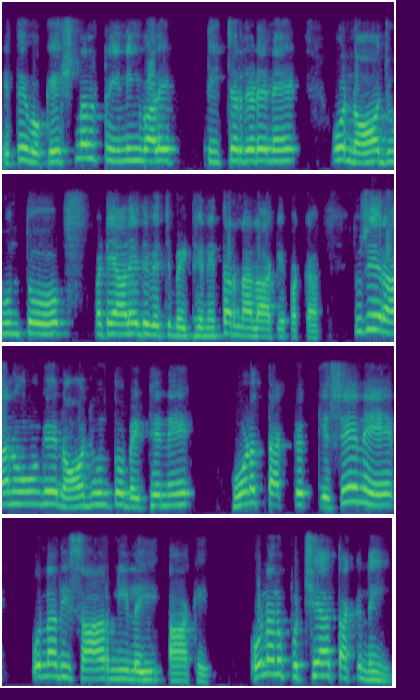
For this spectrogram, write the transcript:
ਇੱਥੇ ਵੋਕੇਸ਼ਨਲ ਟ੍ਰੇਨਿੰਗ ਵਾਲੇ ਟੀਚਰ ਜਿਹੜੇ ਨੇ, ਉਹ 9 ਜੂਨ ਤੋਂ ਪਟਿਆਲੇ ਦੇ ਵਿੱਚ ਬੈਠੇ ਨੇ, ਧਰਨਾ ਲਾ ਕੇ ਪੱਕਾ। ਤੁਸੀਂ ਹੈਰਾਨ ਹੋਵੋਗੇ 9 ਜੂਨ ਤੋਂ ਬੈਠੇ ਨੇ, ਹੁਣ ਤੱਕ ਕਿਸੇ ਨੇ ਉਹਨਾਂ ਦੀ ਸਾਰ ਨਹੀਂ ਲਈ ਆ ਕੇ। ਉਹਨਾਂ ਨੂੰ ਪੁੱਛਿਆ ਤੱਕ ਨਹੀਂ।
